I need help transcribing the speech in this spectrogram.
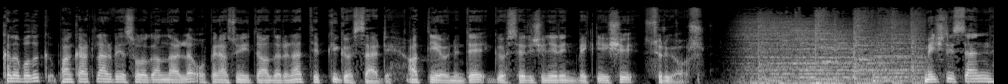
Kalabalık pankartlar ve sloganlarla operasyon iddialarına tepki gösterdi. Adliye önünde göstericilerin bekleyişi sürüyor. Meclisten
